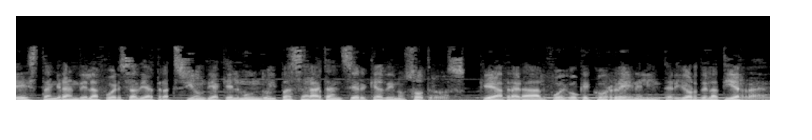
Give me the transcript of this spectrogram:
Es tan grande la fuerza de atracción de aquel mundo y pasará tan cerca de nosotros, que atraerá al fuego que corre en el interior de la tierra.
